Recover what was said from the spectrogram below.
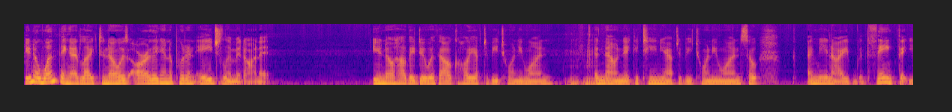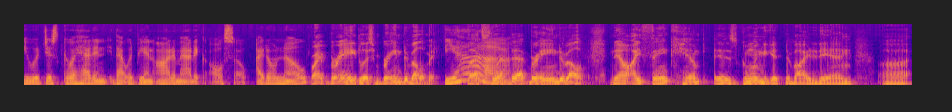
You know, one thing I'd like to know is are they going to put an age limit on it? You know how they do with alcohol, you have to be 21. Mm-hmm. And now nicotine, you have to be 21. So, I mean, I would think that you would just go ahead and that would be an automatic also. I don't know. Right, brain. Hey, listen, brain development. Yeah. let's let that brain develop. Now, I think hemp is going to get divided in. Uh,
